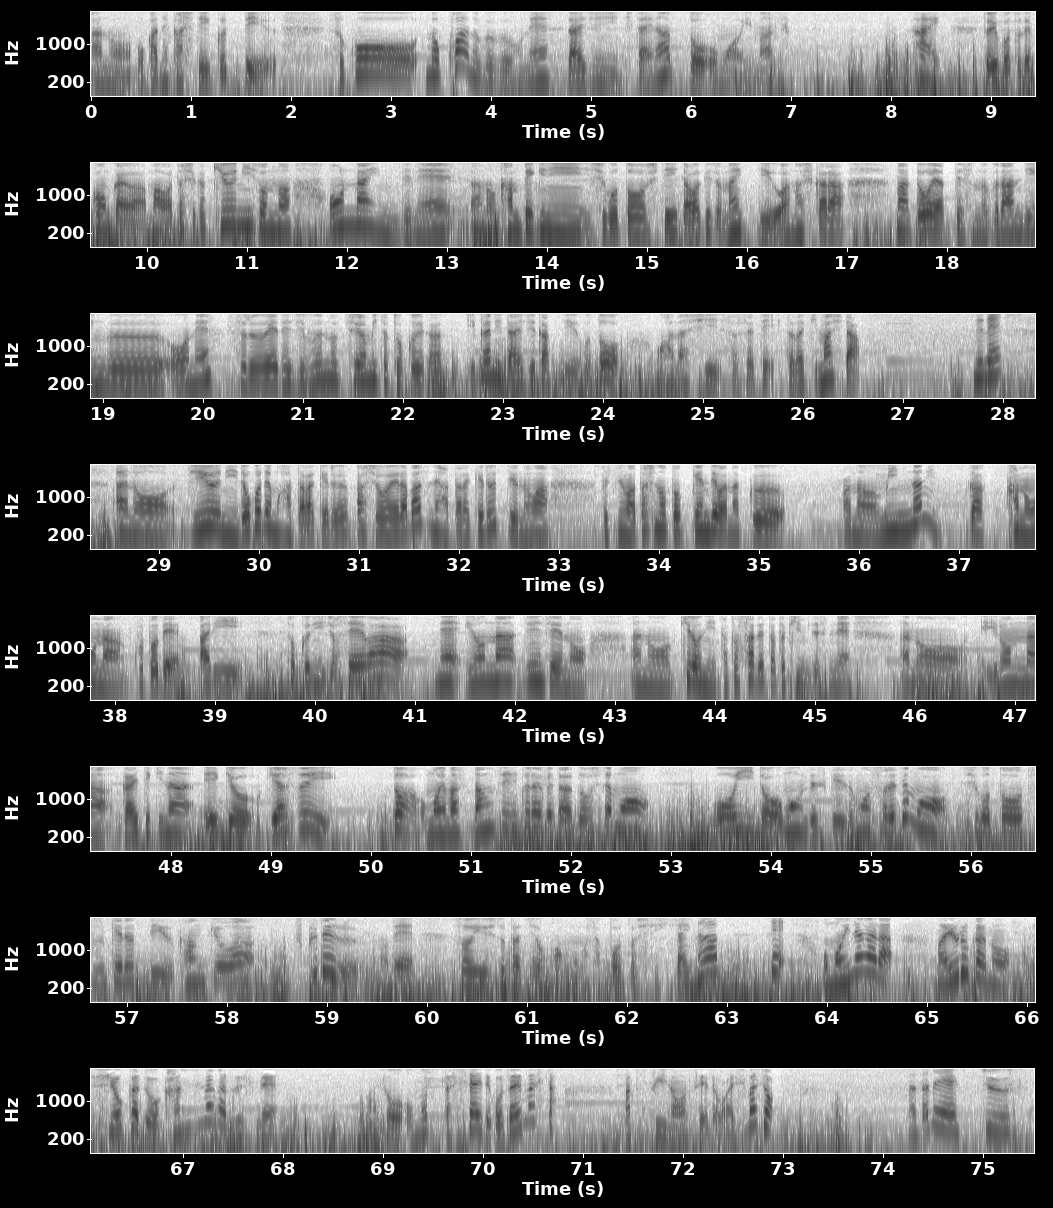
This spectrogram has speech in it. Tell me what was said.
あのお金化していくっていうそこのコアの部分をね大事にしたいなと思います。はいということで今回はまあ私が急にそんなオンラインでねあの完璧に仕事をしていたわけじゃないっていうお話から、まあ、どうやってそのブランディングをねする上で自分の強みと得意がいかに大事かっていうことをお話しさせていただきましたでねあの自由にどこでも働ける場所を選ばずに働けるっていうのは別に私の特権ではなくあのみんなにが可能なことであり特に女性は、ね、いろんな人生のあの岐路に立たされた時にですねあのいろんな外的な影響を受けやすいとは思います。男性に比べたらどうしても多いと思うんですけれどもそれでも仕事を続けるっていう環境は作れるのでそういう人たちを今後もサポートしていきたいなって思いながら真夜中の潮風を感じながらですねそう思った次第でございました。また次の音声でお会いしましょう。またねチュース。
